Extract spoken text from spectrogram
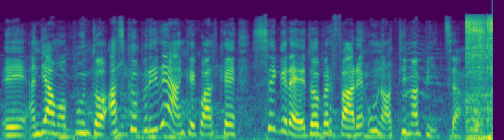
e andiamo appunto a scoprire anche qualche segreto per fare un'ottima pizza.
